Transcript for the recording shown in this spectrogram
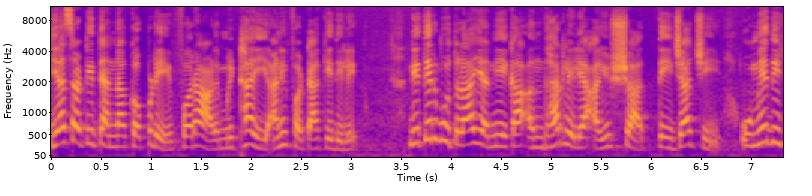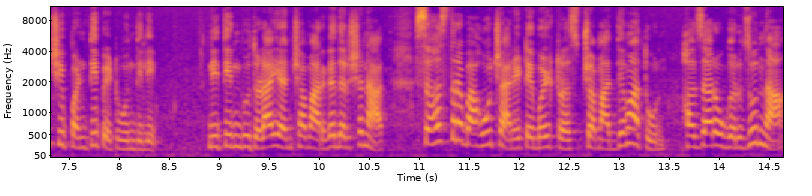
यासाठी त्यांना कपडे फराळ मिठाई आणि फटाके दिले. नितीन भुतळा यांनी एका अंधारलेल्या आयुष्यात तेजाची उमेदीची पणती पेटवून दिली. नितीन भुतळा यांच्या मार्गदर्शनात सहस्त्रबाहू चॅरिटेबल ट्रस्टच्या माध्यमातून हजारो गरजूंना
